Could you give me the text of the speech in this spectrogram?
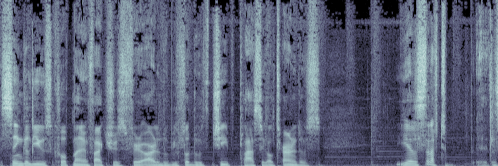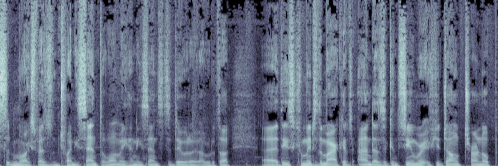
single use cup manufacturers fear Ireland will be flooded with cheap plastic alternatives. You'll still have to. It'll still be more expensive than twenty cent. Though, won't make any sense to do it. I, I would have thought. Uh, these come into the market, and as a consumer, if you don't turn up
